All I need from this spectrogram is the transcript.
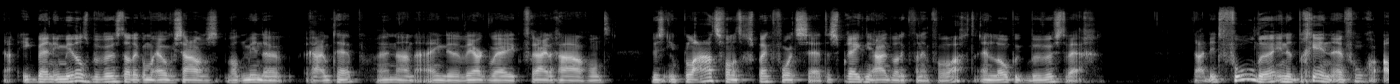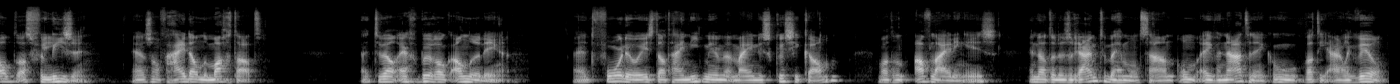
Nou, ik ben inmiddels bewust dat ik om 11 uur s avonds wat minder ruimte heb. Hè, na een einde werkweek, vrijdagavond. Dus in plaats van het gesprek voor te zetten, spreek niet uit wat ik van hem verwacht en loop ik bewust weg. Nou, dit voelde in het begin en vroeger altijd als verliezen. alsof hij dan de macht had. Eh, terwijl er gebeuren ook andere dingen. Het voordeel is dat hij niet meer met mij in discussie kan, wat een afleiding is. En dat er dus ruimte bij hem ontstaat om even na te denken hoe, wat hij eigenlijk wil.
